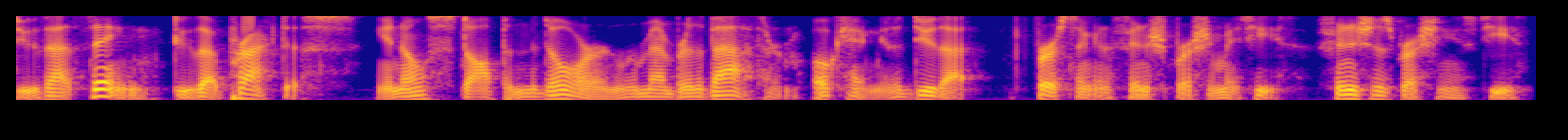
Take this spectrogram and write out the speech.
do that thing, do that practice, you know, stop in the door and remember the bathroom. Okay, I'm going to do that. First, I'm going to finish brushing my teeth." Finishes brushing his teeth.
